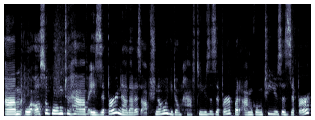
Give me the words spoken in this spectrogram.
Um, we're also going to have a zipper. Now that is optional. You don't have to use a zipper, but I'm going to use a zipper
